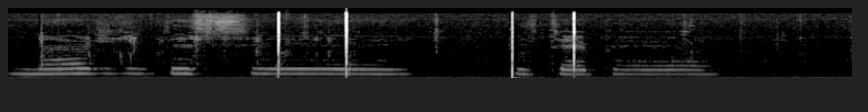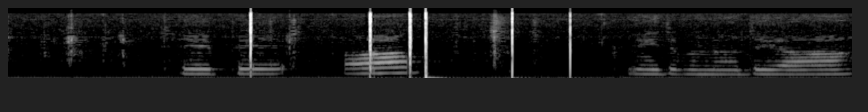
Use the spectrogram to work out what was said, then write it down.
Neredesin? Dur TP. TP. A. Neydi bunun adı ya?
